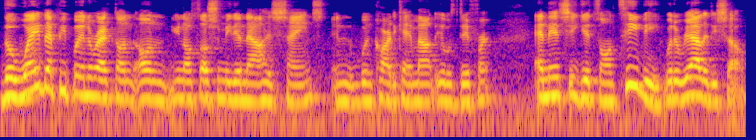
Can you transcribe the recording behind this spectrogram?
The way that people interact on on, you know, social media now has changed. And when Cardi came out, it was different. And then she gets on TV with a reality show.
